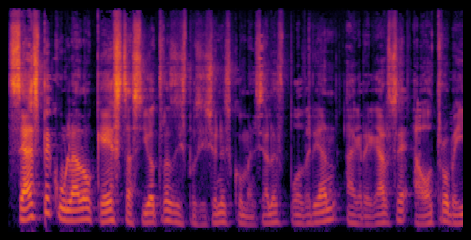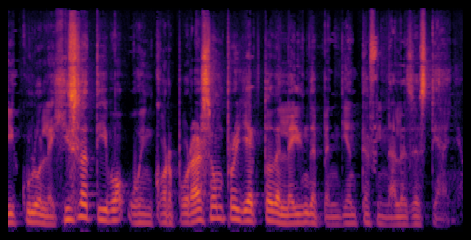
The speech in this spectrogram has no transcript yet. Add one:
Se ha especulado que estas y otras disposiciones comerciales podrían agregarse a otro vehículo legislativo o incorporarse a un proyecto de ley independiente a finales de este año.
